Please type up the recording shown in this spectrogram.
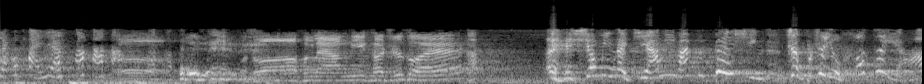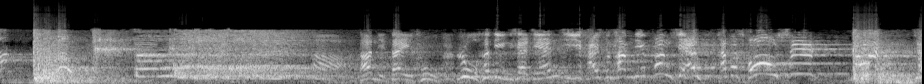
江太爷，我说冯亮，你可知罪？啊，哎，小民乃江里万百姓，这不是有何罪呀？那你歹徒如何定下奸计，害死堂弟冯宪，还不从实招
